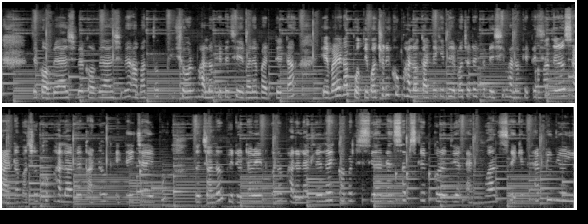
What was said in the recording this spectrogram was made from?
যে কবে আসবে কবে আসবে। আমার তো ভীষণ ভালো কেটেছে এবারে বার্থডেটা এবারে না, প্রতি বছরই খুব ভালো কাটে, কিন্তু এবছর একটু বেশি ভালো কেটেছে। আমাদেরও সারাটা বছর খুব ভালোভাবে কাটাও এটাই চাইব। তো চলো ভিডিওটা ওয়েট করো ভালো লাগলে like comment share and subscribe করে দিও। And once and Happy New Year!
